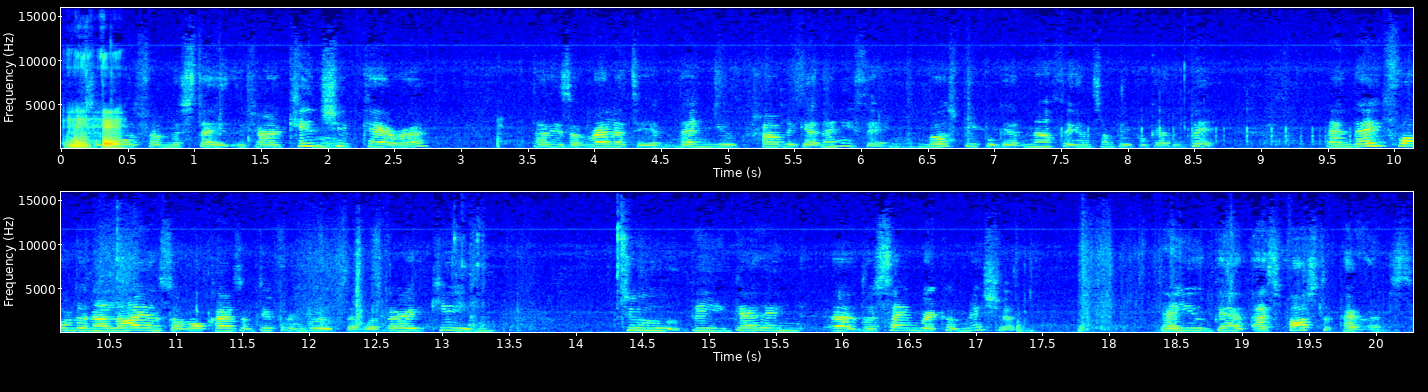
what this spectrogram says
support from the state. If you're a kinship carer, that is a relative, then you hardly get anything. Most people get nothing and some people get a bit. And they formed an alliance of all kinds of different groups and were very keen to be getting uh, the same recognition that you get as foster parents.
